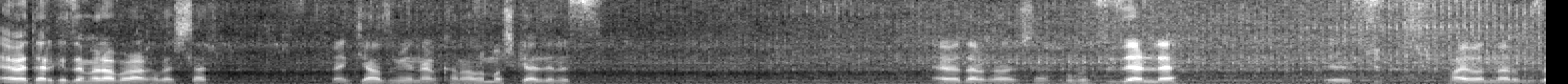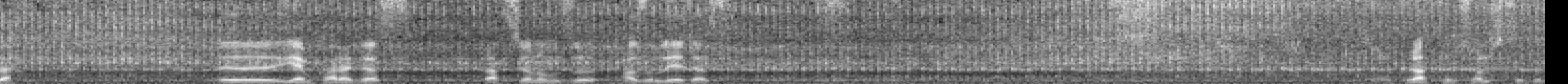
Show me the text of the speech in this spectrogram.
Evet herkese merhaba arkadaşlar. Ben Kazım Yener kanalıma hoş geldiniz. Evet arkadaşlar bugün sizlerle e, süt hayvanlarımıza e, yem karacağız. Rasyonumuzu hazırlayacağız. E, traktörü çalıştırdım.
